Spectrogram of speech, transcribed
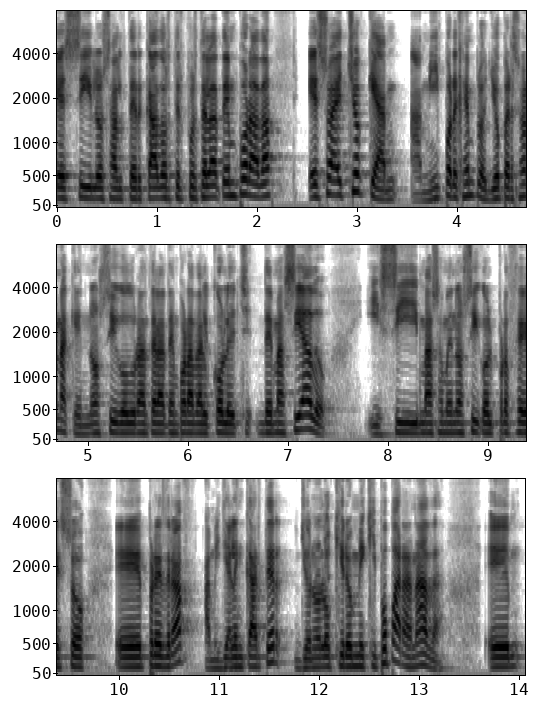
que si los altercados después de la temporada, eso ha hecho que a, mí, por ejemplo, yo persona que no sigo durante la temporada el college demasiado y sí más o menos sigo el proceso eh, pre-draft, a mí Jalen Carter yo no lo quiero en mi equipo para nada. Eh,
